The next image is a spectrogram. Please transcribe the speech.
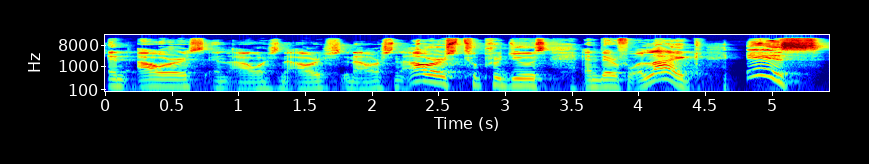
and hours and hours and hours and hours and hours to produce and therefore a like is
